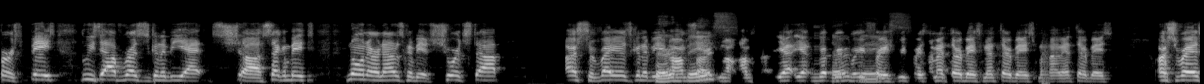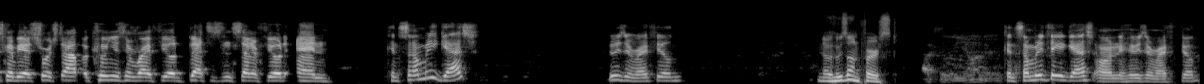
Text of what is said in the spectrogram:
first base. Luis Alvarez is going to be at uh, second base. Nolan Arenado is going to be at shortstop. Our surveyor is going to be. Third oh, I'm sorry. No, I'm sorry. Yeah, yeah. Re- re- rephrase, rephrase. I meant third base. Meant third base. I meant third base. Our surveyor is going to be at shortstop. Acuna's in right field. Betts is in center field. And can somebody guess who's in right field? No, who's on first? Can somebody take a guess on who's in right field?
